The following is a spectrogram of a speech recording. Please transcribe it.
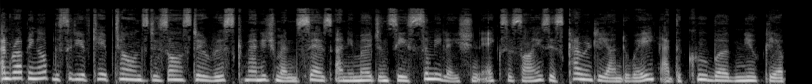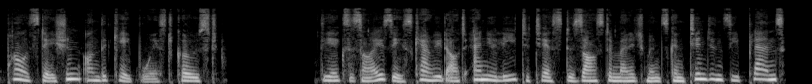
And wrapping up, the City of Cape Town's Disaster Risk Management says an emergency simulation exercise is currently underway at the Koeberg Nuclear Power Station on the Cape West Coast. The exercise is carried out annually to test disaster management's contingency plans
